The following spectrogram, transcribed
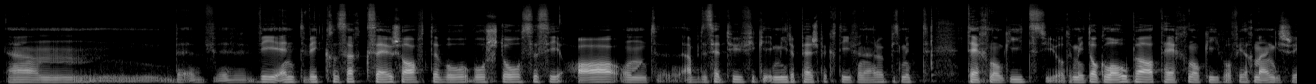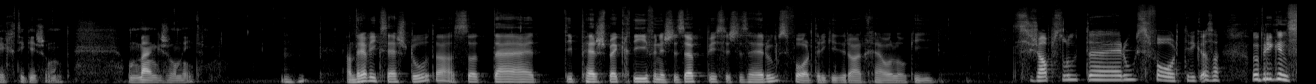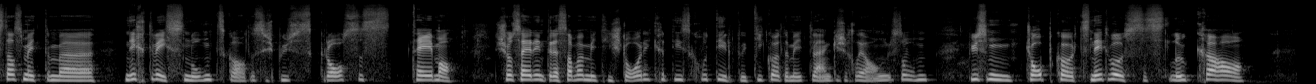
ähm, wie entwickeln sich Gesellschaften, wo, wo stoßen sie an und aber das hat häufig in meiner Perspektive auch etwas mit Technologie zu tun oder mit auch Glauben an Technologie, wo vielleicht manchmal richtig ist und, und manchmal auch nicht. Mhm. Andrea, wie siehst du das? So die, die Perspektiven, ist das etwas, ist das eine Herausforderung in der Archäologie? Das ist absolut eine Herausforderung. Also, übrigens, das mit dem äh, Nichtwissen umzugehen, das ist bei uns ein grosses Thema. Es ist schon sehr interessant, wenn man mit Historikern diskutiert, weil die gehen damit manchmal ein anders um. Bei unserem Job gehört es nicht, wissen, es Lücken haben.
